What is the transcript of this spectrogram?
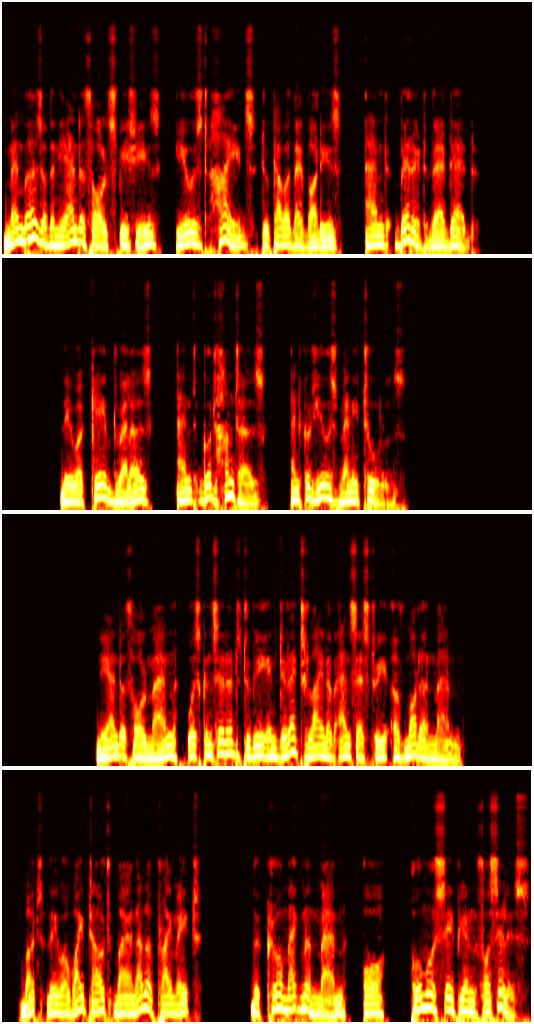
Members of the Neanderthal species used hides to cover their bodies and buried their dead. They were cave dwellers and good hunters and could use many tools. Neanderthal man was considered to be in direct line of ancestry of modern man. But they were wiped out by another primate, the Cro-Magnon man or Homo sapien fossilis,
